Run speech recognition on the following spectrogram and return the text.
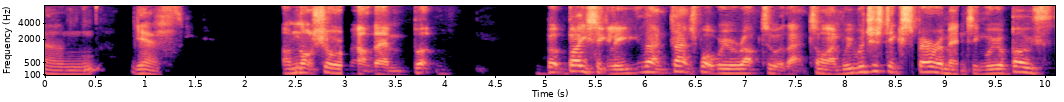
Mm. Um, yes, I'm not sure about them, but but basically that that's what we were up to at that time. We were just experimenting. We were both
